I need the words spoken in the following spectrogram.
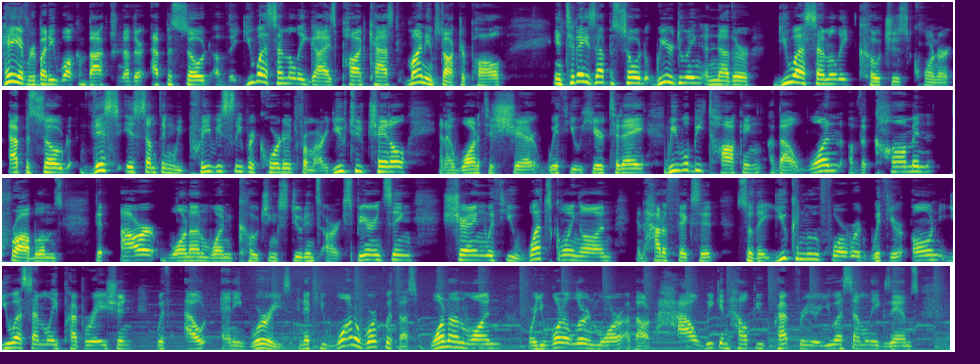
Hey, everybody, welcome back to another episode of the USMLE Guys podcast. My name's Dr. Paul. In today's episode, we are doing another USMLE Coaches Corner episode. This is something we previously recorded from our YouTube channel, and I wanted to share with you here today. We will be talking about one of the common problems that our one on one coaching students are experiencing, sharing with you what's going on and how to fix it so that you can move forward with your own USMLE preparation without any worries. And if you want to work with us one on one, or you want to learn more about how we can help you prep for your USMLE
